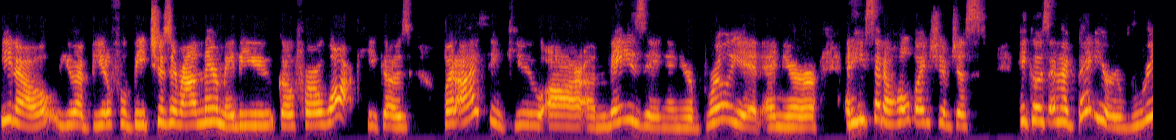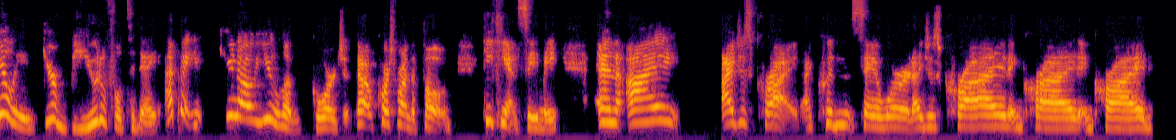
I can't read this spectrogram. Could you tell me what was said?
you know, you have beautiful beaches around there. Maybe you go for a walk. He goes, But I think you are amazing and you're brilliant. And you're, and he said a whole bunch of just, he goes, And I bet you're really, you're beautiful today. I bet you, you know, you look gorgeous. Now, of course, we're on the phone. He can't see me. And I, I just cried. I couldn't say a word. I just cried and cried and cried.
